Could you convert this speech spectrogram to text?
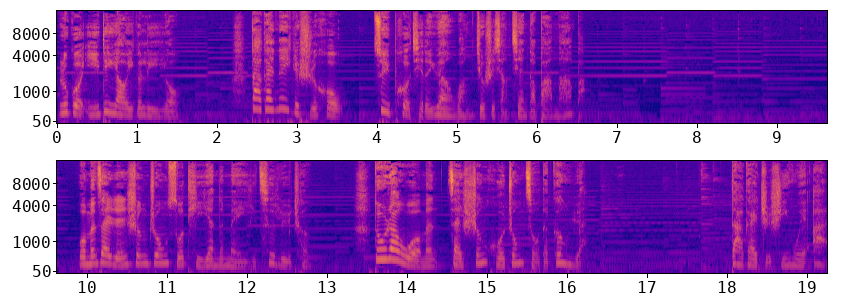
如果一定要一个理由，大概那个时候最迫切的愿望就是想见到爸妈吧。我们在人生中所体验的每一次旅程，都让我们在生活中走得更远。大概只是因为爱。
